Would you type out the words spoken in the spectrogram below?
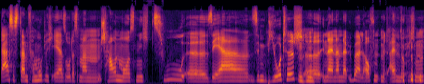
Da ist es dann vermutlich eher so, dass man schauen muss, nicht zu äh, sehr symbiotisch, äh, ineinander überlaufend mit allem Möglichen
